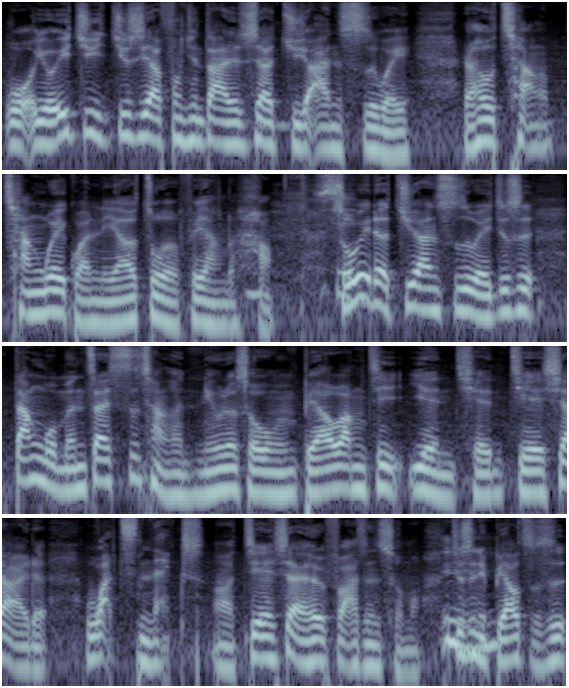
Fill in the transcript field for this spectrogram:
我有一句就是要奉劝大家，就是要居安思危，然后仓仓位管理要做得非常的好。所谓的居安思危，就是当我们在市场很牛的时候，我们不要忘记眼前接下来的 What's next 啊，接下来会发生什么？就是你不要只是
